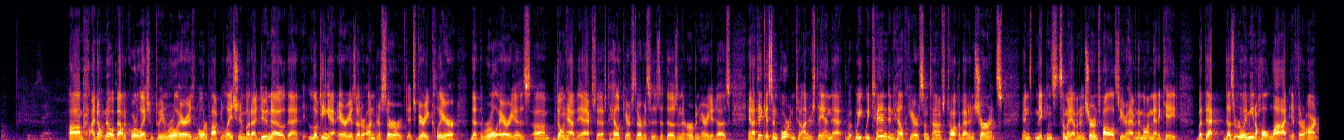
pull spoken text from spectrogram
would you say? Um, I don't know about a correlation between rural areas and older population, but I do know that looking at areas that are underserved, it's very clear that the rural areas um, don't have the access to healthcare services that those in the urban area does. And I think it's important to understand that. We, we tend in healthcare sometimes to talk about insurance and making somebody have an insurance policy or having them on Medicaid, but that doesn't really mean a whole lot if there aren't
